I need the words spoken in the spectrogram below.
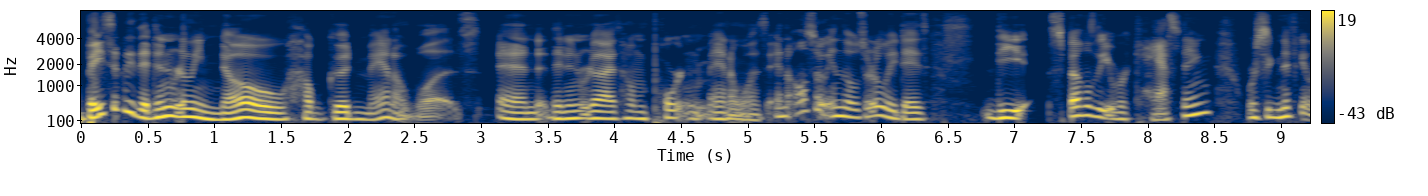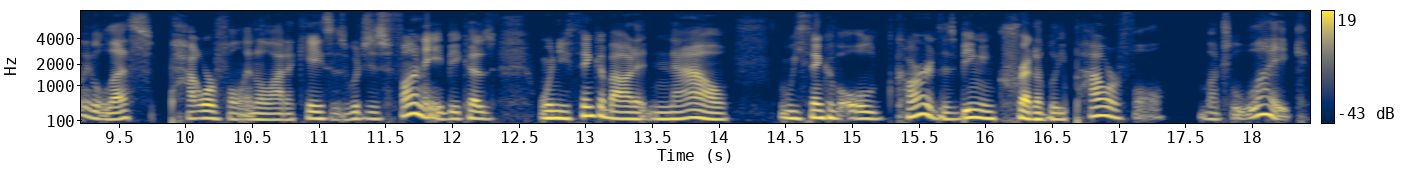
basically they didn't really know how good mana was and they didn't realize how important mana was. And also in those early days the spells that you were casting were significantly less powerful in a lot of cases which is funny because when you think about it now we think of old cards as being incredibly powerful much like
